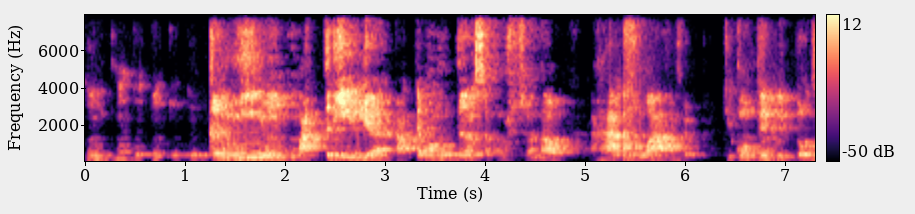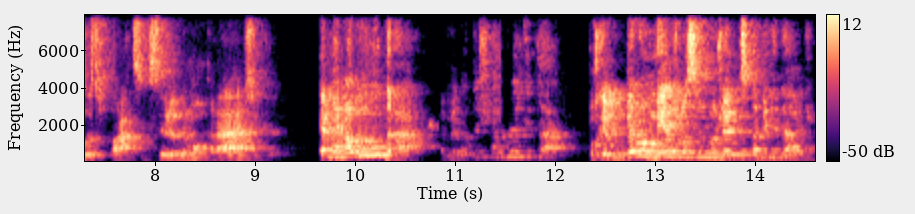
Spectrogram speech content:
um, um, um, caminho, uma trilha até uma mudança constitucional razoável, que contemple todas as partes que seja democrática, é melhor não mudar. É melhor deixar do jeito que está. Porque pelo menos você não gera instabilidade.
